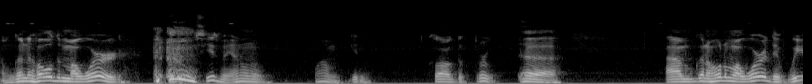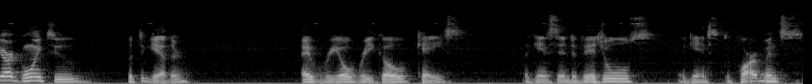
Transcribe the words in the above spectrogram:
I'm going to hold to my word. Excuse me, I don't know why I'm getting clogged up throat. Uh, I'm going to hold to my word that we are going to put together a real RICO case against individuals, against departments,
